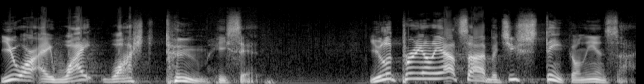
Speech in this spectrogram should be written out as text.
You are a whitewashed tomb, he said. You look pretty on the outside, but you stink on the inside.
